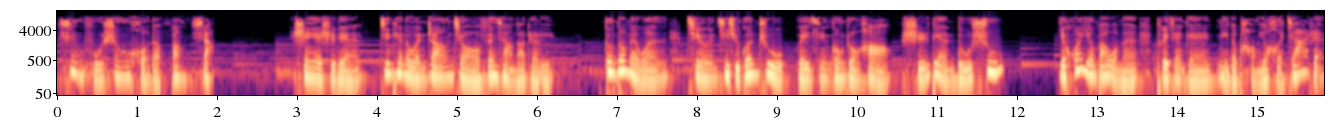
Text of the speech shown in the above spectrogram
幸福生活的方向。深夜十点，今天的文章就分享到这里。更多美文，请继续关注微信公众号“十点读书”，也欢迎把我们推荐给你的朋友和家人。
